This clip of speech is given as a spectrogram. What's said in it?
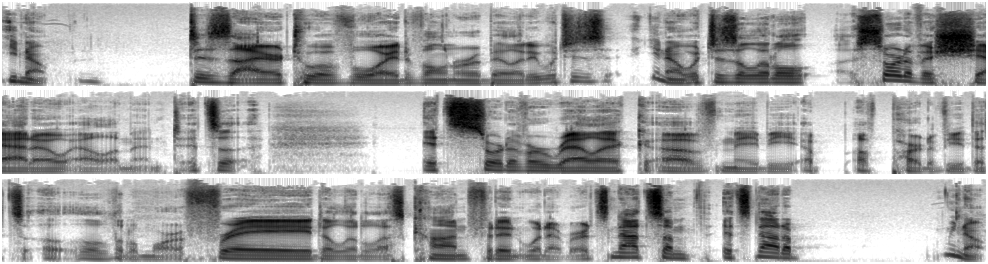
you know desire to avoid vulnerability, which is you know which is a little sort of a shadow element. It's a it's sort of a relic of maybe a, a part of you that's a, a little more afraid, a little less confident, whatever. It's not some. It's not a you know.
